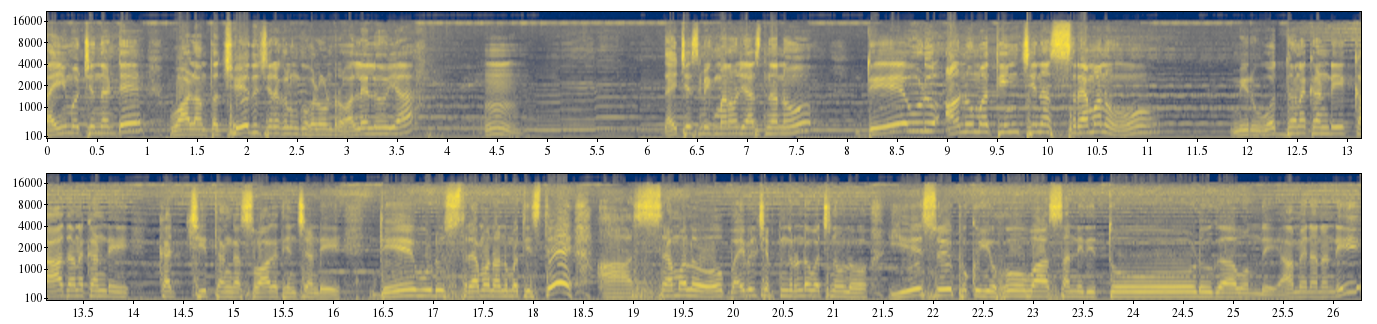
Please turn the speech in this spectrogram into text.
టైం వచ్చిందంటే వాళ్ళంత చేదు చిలకలు ఇంకొకళ్ళు ఉండరు. అల్లెలుయా దయచేసి మీకు మనం చేస్తున్నాను. దేవుడు అనుమతించిన శ్రమను మీరు వద్దనకండి కాదనకండి ఖచ్చితంగా స్వాగతించండి. దేవుడు శ్రమను అనుమతిస్తే ఆ శ్రమలో బైబిల్ చెప్తుంది రెండవ వచనంలో ఏసేపుకు యహోవా సన్నిధి తోడుగా ఉంది. ఆమెనానండి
